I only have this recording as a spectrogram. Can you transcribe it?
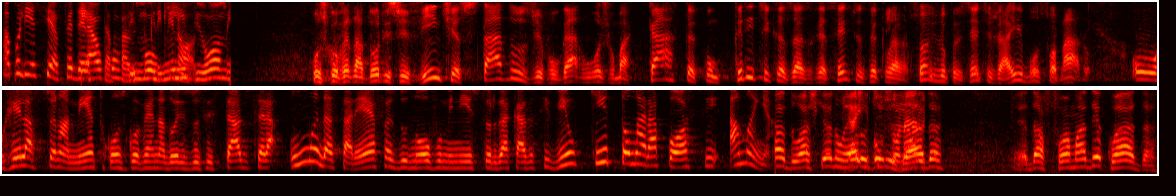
A Polícia Federal confirmou que enviou Os governadores de 20 estados divulgaram hoje uma carta com críticas às recentes declarações do presidente Jair Bolsonaro. O relacionamento com os governadores dos estados será uma das tarefas do novo ministro da Casa Civil, que tomará posse amanhã. Eu acho que ela não era utilizada é, da forma adequada.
